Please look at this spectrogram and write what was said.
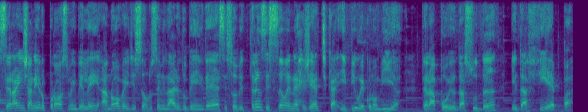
Será em janeiro próximo, em Belém, a nova edição do seminário do BNDES sobre transição energética e bioeconomia. Terá apoio da Sudan e da FIEPA.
